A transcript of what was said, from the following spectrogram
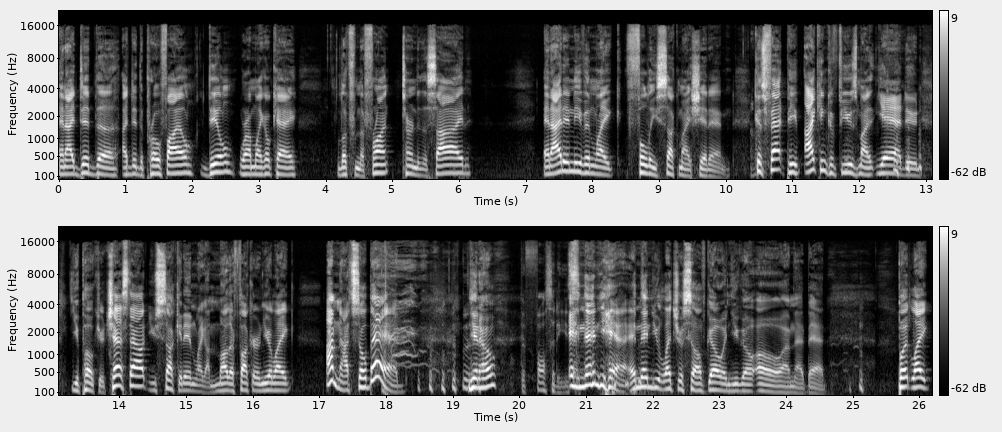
and I did the I did the profile deal where I'm like, okay, look from the front, turn to the side. And I didn't even like fully suck my shit in. Cause fat people I can confuse my yeah, dude. you poke your chest out, you suck it in like a motherfucker, and you're like, I'm not so bad. you know? The falsities. And then yeah, and then you let yourself go and you go, "Oh, I'm that bad." but like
